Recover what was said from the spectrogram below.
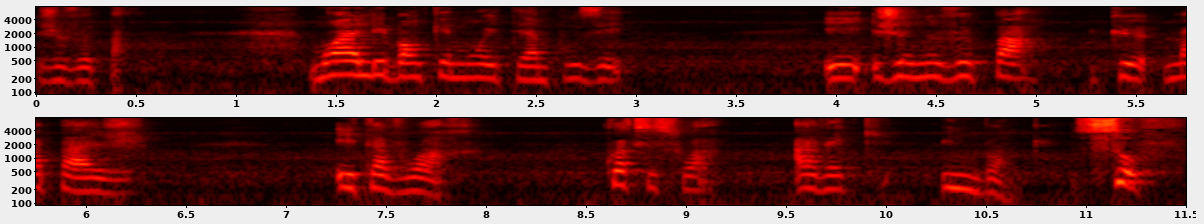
Je veux pas. Moi, les banques m'ont été imposées. Et je ne veux pas que ma page ait à voir quoi que ce soit avec une banque. Sauf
